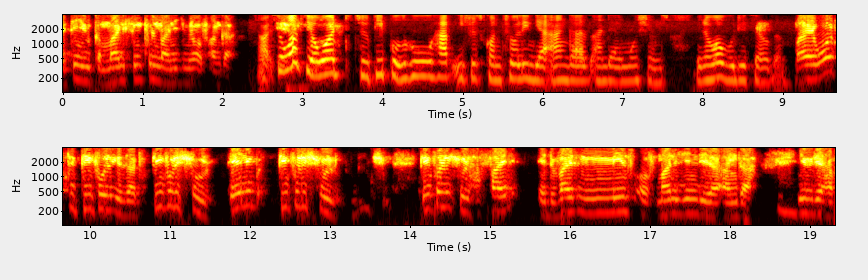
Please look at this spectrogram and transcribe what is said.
I think you can manage simple management of anger. All right. So, what's your word to people who have issues controlling their angers and their emotions? You know, what would you tell them? My word to people is that people should any people should people should find a device means of managing their anger. If they have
